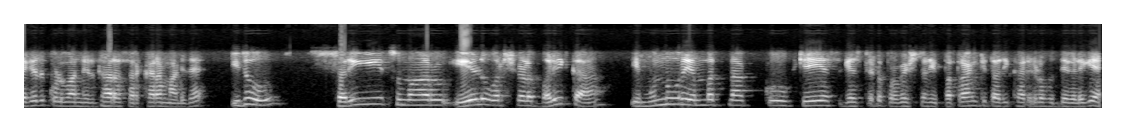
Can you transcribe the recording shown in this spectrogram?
ತೆಗೆದುಕೊಳ್ಳುವ ನಿರ್ಧಾರ ಸರ್ಕಾರ ಮಾಡಿದೆ. ಇದು ಸರಿ ಸುಮಾರು ಏಳು ವರ್ಷಗಳ ಬಳಿಕ ಈ ಮುನ್ನೂರ ಎಂಬತ್ನಾಲ್ಕು ಕೆ ಎಸ್ ಗೆಸ್ಟೆಡ್ ಪ್ರೊಫೆಷನರಿ ಪತ್ರಾಂಕಿತ ಅಧಿಕಾರಿಗಳ ಹುದ್ದೆಗಳಿಗೆ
